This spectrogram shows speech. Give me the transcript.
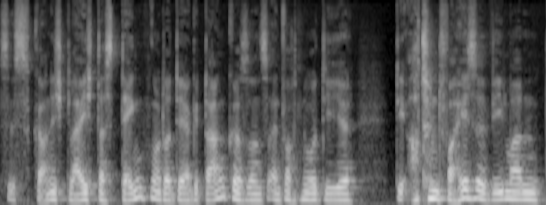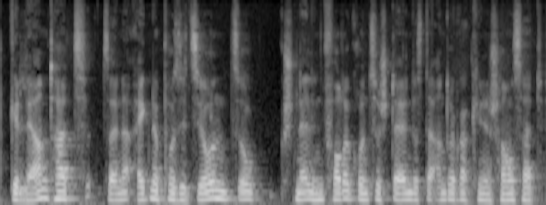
es ist gar nicht gleich das Denken oder der Gedanke, sondern es ist einfach nur die, die Art und Weise, wie man gelernt hat, seine eigene Position so schnell in den Vordergrund zu stellen, dass der andere gar keine Chance hat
